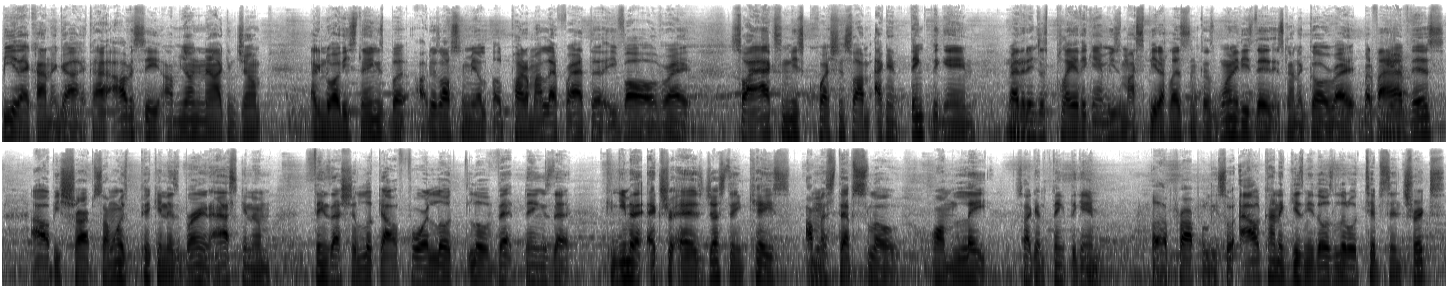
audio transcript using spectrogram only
be that kind of guy. I, obviously, I'm young now. I can jump, I can do all these things, but uh, there's also gonna be a, a part of my life where I have to evolve, right? So I ask him these questions so I'm, I can think the game rather than just play the game using my speed athleticism because one of these days it's going to go right. But if I have this, I'll be sharp. So I'm always picking his brain, asking him things I should look out for, little little vet things that can give me that extra edge just in case I'm a step slow or I'm late, so I can think the game uh, properly. So Al kind of gives me those little tips and tricks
